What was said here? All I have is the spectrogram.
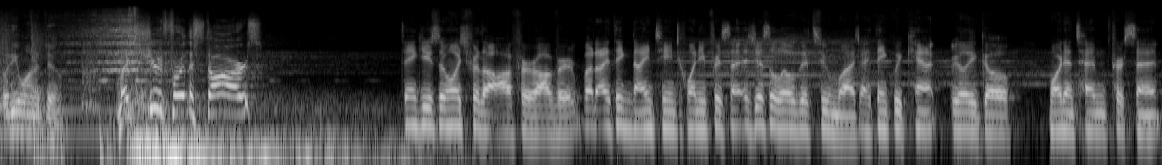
What do you want to do? Let's shoot for the stars. Thank you so much for the offer, Robert. But I think 19, 20% is just a little bit too much. I think we can't really go more than 10%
